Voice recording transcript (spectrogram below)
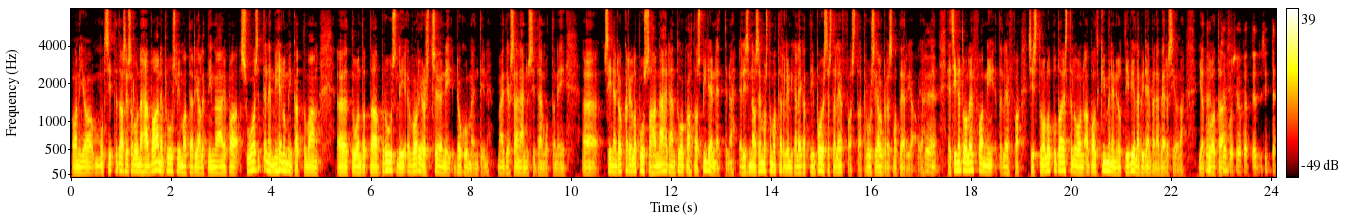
on joo. Mutta sitten taas, jos haluaa nähdä vaan ne Bruce Lee-materiaalit, niin mä jopa suosittelen mieluummin katsomaan äh, tuon tota, Bruce Lee Warriors Journey-dokumentin. Mä en tiedä, onko sä nähnyt sitä, mutta niin, äh, siinä dokkarin lopussahan nähdään tuo kohtaus pidennettynä. Eli siinä on semmoista materiaalia, mikä leikattiin pois tästä leffasta, Bruce alkuperäismateriaalia. Okay. Et, et siinä tuo leffa, niin, leffa, siis tuo lopputaistelu on about 10 minuuttia vielä pidempänä versiona. Ja tuota... Se voisi joka Sitten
